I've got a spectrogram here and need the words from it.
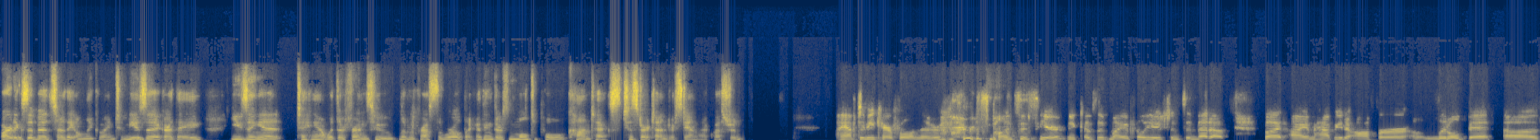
art exhibits? Are they only going to music? Are they using it to hang out with their friends who live across the world like i think there's multiple contexts to start to understand that question I have to be careful in the, my responses here because of my affiliation to Meta, but I am happy to offer a little bit of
